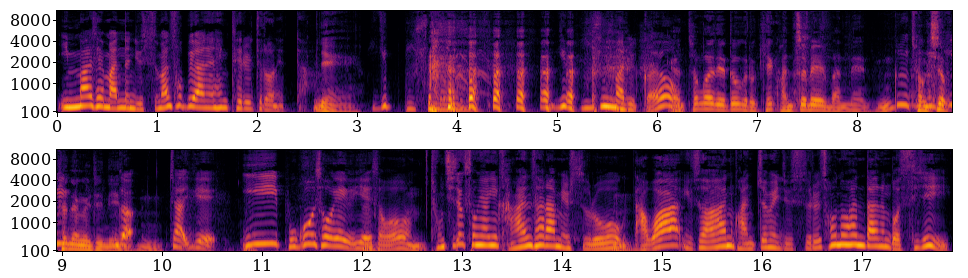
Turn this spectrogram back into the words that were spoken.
입맛에 맞는 뉴스만 소비하는 행태를 드러냈다. 네. 이게 무슨 이게 무슨 말일까요? 그러니까 청와대도 그렇게 관점에 맞는 음? 정치적 이게, 편향을 지닌. 그러니까 음. 자 이게 이 보고서에 의해서 음. 정치적 성향이 강한 사람일수록 음. 나와 유사한 관점의 뉴스를 선호한다는 것이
